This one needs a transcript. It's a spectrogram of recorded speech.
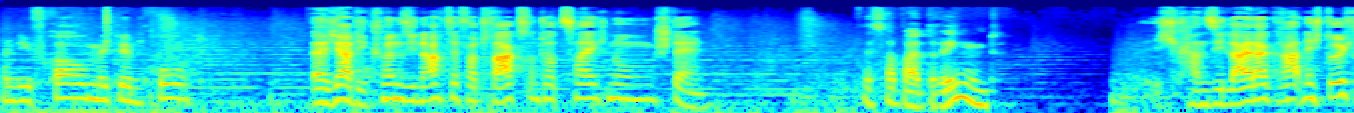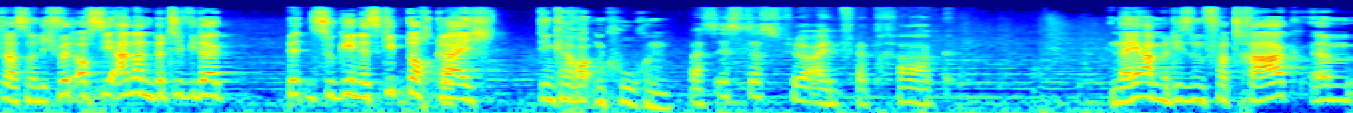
an die Frau mit dem Brot. Äh, ja, die können Sie nach der Vertragsunterzeichnung stellen. Das ist aber dringend. Ich kann Sie leider gerade nicht durchlassen. Und ich würde auch Sie anderen bitte wieder bitten zu gehen. Es gibt doch gleich den Karottenkuchen. Was ist das für ein Vertrag? Naja, mit diesem Vertrag ähm,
